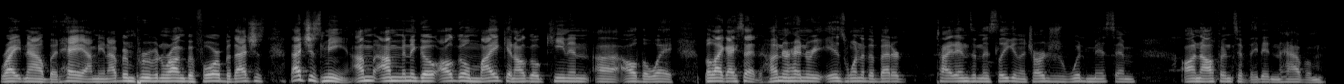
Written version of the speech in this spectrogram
right now. But hey I mean I've been proven wrong before but that's just that's just me. I'm I'm to go I'll go Mike and I'll go Keenan uh, all the way. But like I said Hunter Henry is one of the better tight ends in this league and the Chargers would miss him on offense if they didn't have him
